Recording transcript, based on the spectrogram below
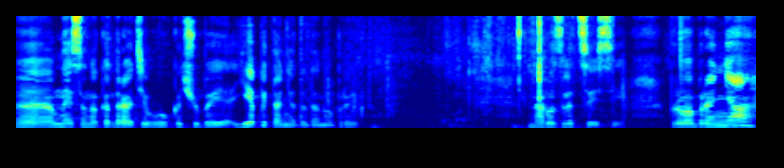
Е, Внесено Кондратєву Кочубея. Є питання до даного проєкту? На розгляд сесії. Про обрання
